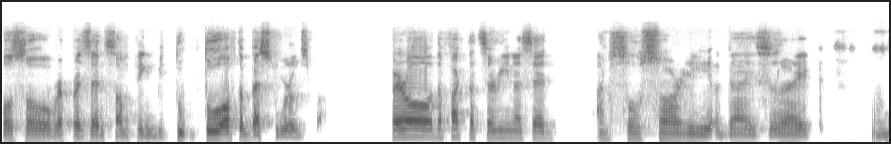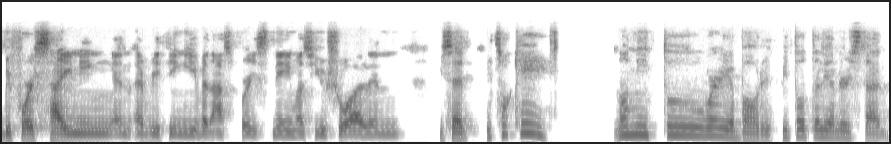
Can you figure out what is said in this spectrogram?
also represents something two, two of the best worlds. Pero the fact that Sarina said, I'm so sorry, guys, like before signing and everything, even asked for his name as usual. And he said, It's okay. No need to worry about it. We totally understand.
